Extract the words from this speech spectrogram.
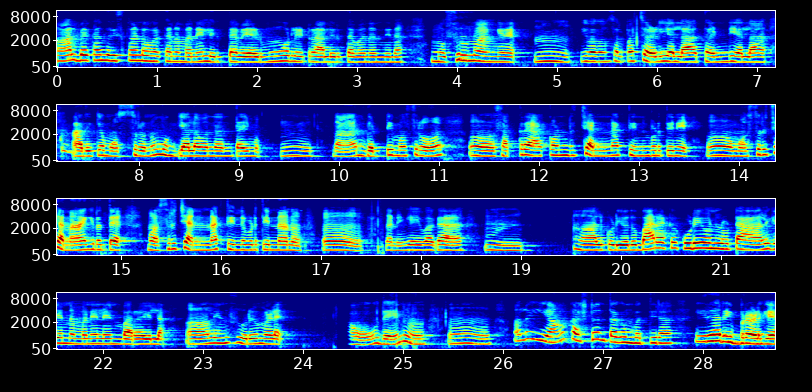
ಹಾಲು ಬೇಕಂದ್ರೆ ಇಸ್ಕೊಂಡು ಹೋಗಕ್ಕ, ನಮ್ಮ ಮನೇಲಿ ಇರ್ತವೆ, ಎರಡು ಮೂರು ಲೀಟ್ರ್ ಹಾಲು ಇರ್ತವೆ ನಂದಿನ ಮೊಸರು ಹಂಗೆ ಹ್ಞೂ, ಇವಾಗ ಒಂದು ಸ್ವಲ್ಪ ಚಳಿ ಅಲ್ಲ ಥಂಡಿ ಅಲ್ಲ ಅದಕ್ಕೆ ಮೊಸರು ಮುಗ್ಯಲ್ಲ ಒಂದೊಂದು ಟೈಮು ಹ್ಞೂ. ನಾನು ಗಟ್ಟಿ ಮೊಸರು ಸಕ್ಕರೆ ಹಾಕೊಂಡು ಚೆನ್ನಾಗಿ ತಿಂದ್ಬಿಡ್ತೀನಿ. ಮೊಸರು ಚೆನ್ನಾಗಿರುತ್ತೆ. ಮೊಸರು ಚೆನ್ನಾಗಿ ತಿಂದ್ಬಿಡ್ತೀನಿ ನಾನು. ನನಗೆ ಇವಾಗ ಹಾಲು ಕುಡಿಯೋದು. ಬಾರಕ್ಕ ಕುಡಿಯೋ ಒಂದು ಲೋಟ ಹಾಲಿಗೆ ನಮ್ಮ ಮನೇಲಿ ಏನು ಬರ ಇಲ್ಲ. ಹಾಲಿನ ಸುರಿಮಳೆ ಹೌದೇನು? ಅಲ್ಲ ಯಾಕೆ ಅಷ್ಟೊಂದು ತಗೊಂಬತ್ತೀರಾ? ಇರೋರು ಇಬ್ಬರೊಳಗೆ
